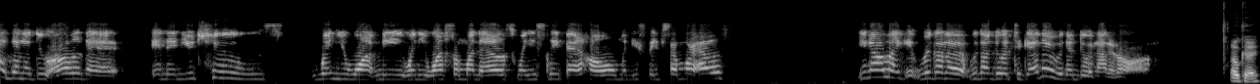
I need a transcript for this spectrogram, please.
not going to do all of that and then you choose when you want me, when you want someone else, when you sleep at home, when you sleep somewhere else. You know, like we're gonna we're gonna do it together. we're gonna do it not at all. Okay,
